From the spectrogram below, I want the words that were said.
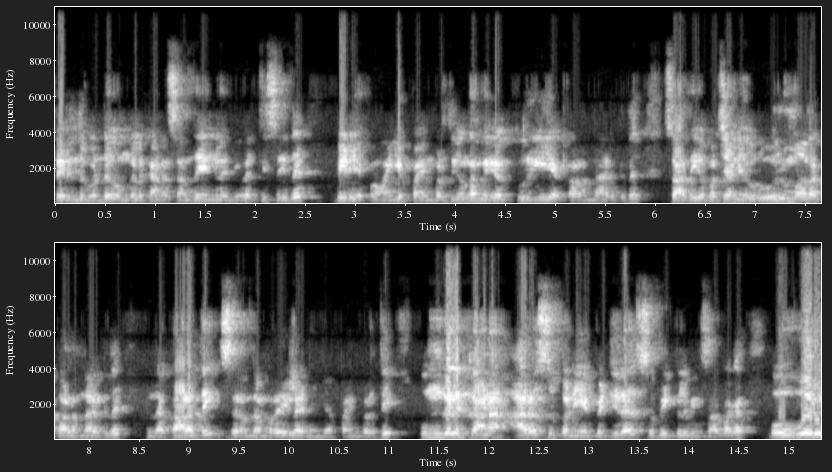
தெரிந்து கொண்டு உங்களுக்கான சந்தேகங்களை நிவர்த்தி செய்து பிடிஎஃப் வாங்கி பயன்படுத்திக்கோங்க. மிக குறுகிய காலம் தான் இருக்குது. ஸோ அதிகபட்சம் நீ ஒரு ஒரு மாத காலம் தான் இருக்குது. இந்த காலத்தை சிறந்த முறையில் நீங்கள் பயன்படுத்தி உங்களுக்கான அரசு பணியை பெற்றிட சுபிக்குழுவின் சார்பாக ஒவ்வொரு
